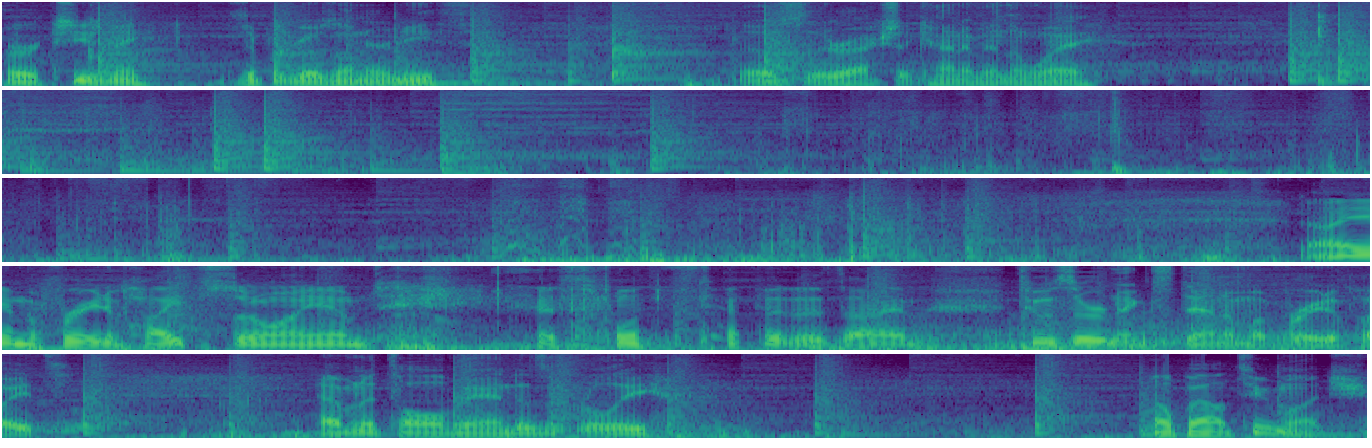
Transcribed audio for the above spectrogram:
or excuse me, zipper goes underneath those, so they're actually kind of in the way. I am afraid of heights, so I am taking this one step at a time. To a certain extent, I'm afraid of heights. Having a tall van doesn't really help out too much.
